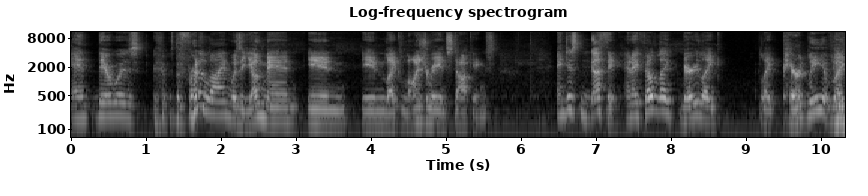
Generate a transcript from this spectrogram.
And there was the front of the line was a young man in in like lingerie and stockings and just nothing. And i felt like very like like parently of like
